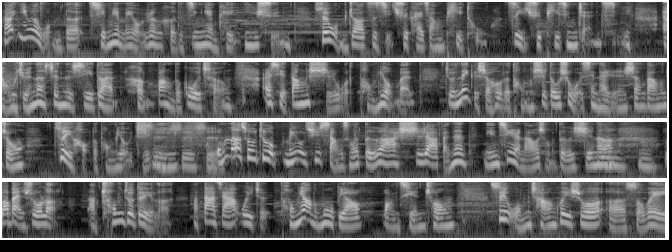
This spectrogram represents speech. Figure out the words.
然后因为我们的前面没有任何的经验可以依循，所以我们就要自己去开疆辟土，自己去披荆斩棘。哎，我觉得那真的是一段很棒的过程。而且当时我的朋友们，就那个时候的同事，都是我现在人生当中最好的朋友之一。是是是。我们那时候就没有去想什么得啊失啊，反正年轻人哪有什么得失呢？嗯，嗯，老板说了。啊，冲就对了。那大家为着同样的目标往前冲，所以我们常会说，呃，所谓，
